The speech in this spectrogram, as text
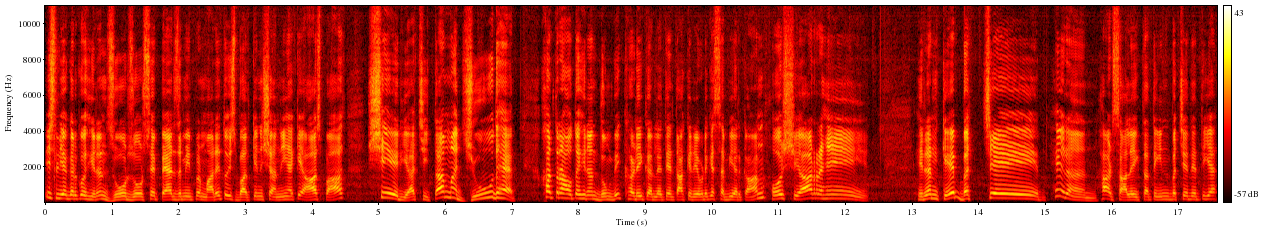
इसलिए अगर कोई हिरन ज़ोर ज़ोर से पैर ज़मीन पर मारे तो इस बात की निशानी है कि आसपास शेर या चीता मौजूद है। खतरा हो तो हिरन दुम भी खड़ी कर लेते हैं, ताकि रेवड़े के सभी अरकान होशियार रहें। हिरन के बच्चे। हिरन हर साल एक था तीन बच्चे देती है।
